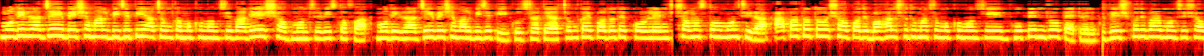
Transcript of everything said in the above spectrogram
মোদীর রাজ্যে বেসামাল বিজেপি, আচমকা মুখ্যমন্ত্রী বাদে সব মন্ত্রীর ইস্তফা। মোদীর রাজ্যে বেসামাল বিজেপি গুজরাটে আচমকায় পদত্যাগ করলেন সমস্ত মন্ত্রীরা। আপাতত স্বপদে বহাল শুধুমাত্র মুখ্যমন্ত্রী ভূপেন্দ্র প্যাটেল। বৃহস্পতিবার মন্ত্রিসভার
